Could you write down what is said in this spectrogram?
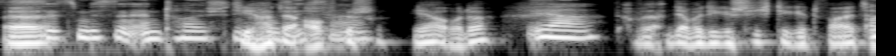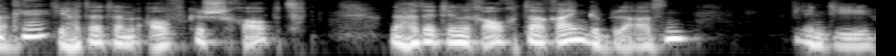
das ist äh, jetzt ein bisschen enttäuschend. Die hat er aufgeschraubt. Ja, oder? Ja. Aber, aber, die Geschichte geht weiter. Okay. Die hat er dann aufgeschraubt. Dann hat er den Rauch da reingeblasen in die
